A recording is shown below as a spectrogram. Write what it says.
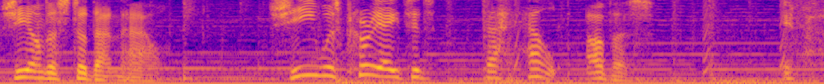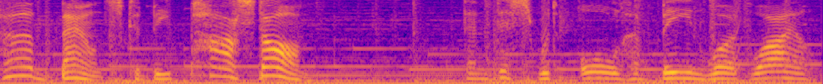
She understood that now. She was created to help others. If her bounce could be passed on, then this would all have been worthwhile.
